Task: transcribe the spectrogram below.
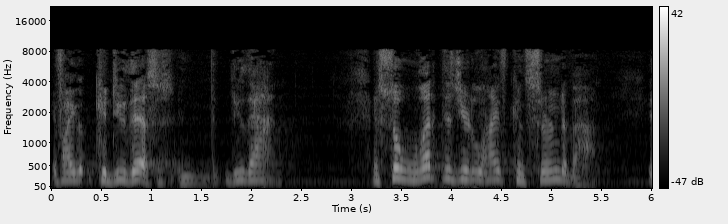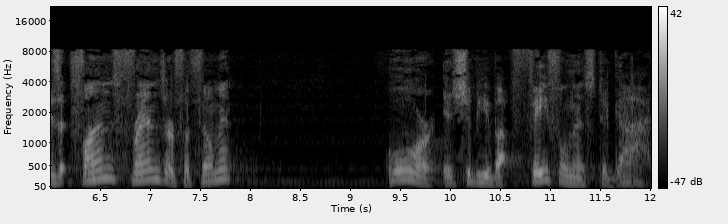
If I could do this and do that. And so, what is your life concerned about? Is it funds, friends, or fulfillment? Or it should be about faithfulness to God,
